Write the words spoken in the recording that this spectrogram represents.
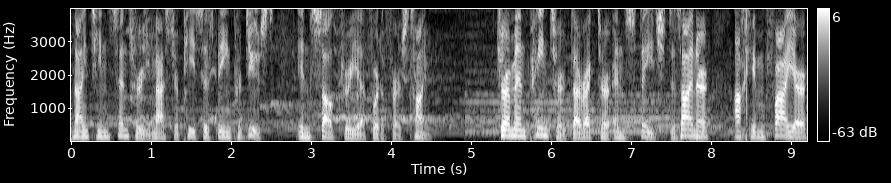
19th century masterpiece is being produced in South Korea for the first time. German painter, director, and stage designer Achim Freyer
